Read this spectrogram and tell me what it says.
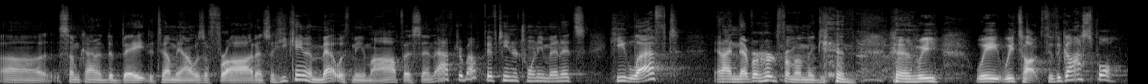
uh, some kind of debate to tell me I was a fraud. And so he came and met with me in my office. And after about 15 or 20 minutes, he left, and I never heard from him again. and we, we, we talked through the gospel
